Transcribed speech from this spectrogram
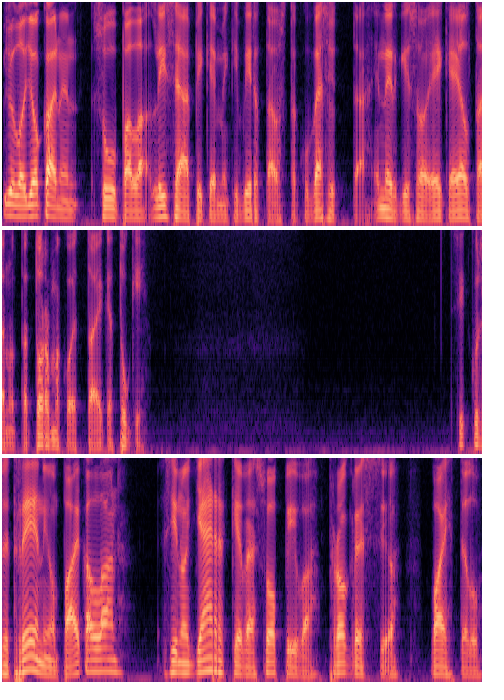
jolloin jokainen suupalla lisää pikemminkin virtausta kuin väsyttää, energisoi eikä eltaannutta, tormakoittaa eikä tuki. Sitten kun se treeni on paikallaan, siinä on järkevä, sopiva progressio, vaihtelu,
